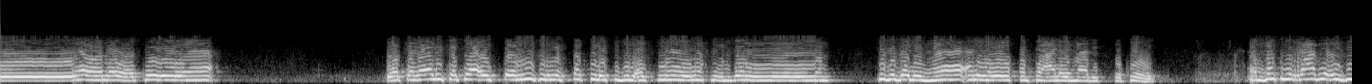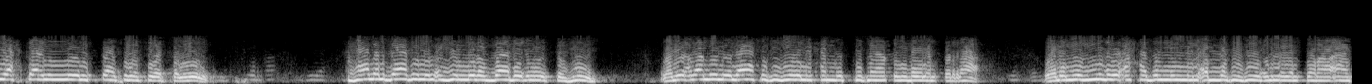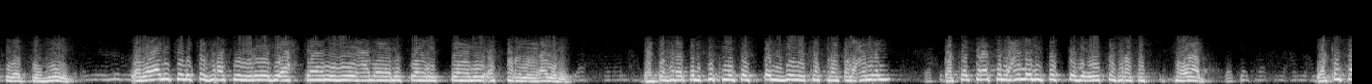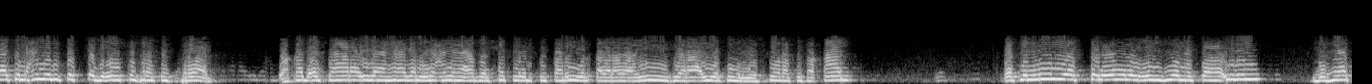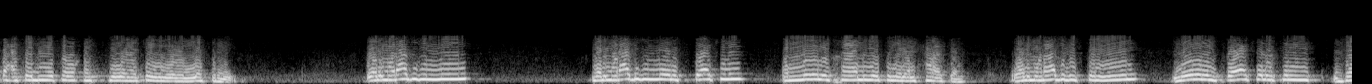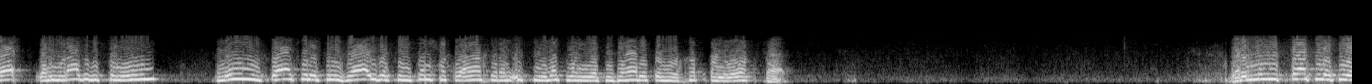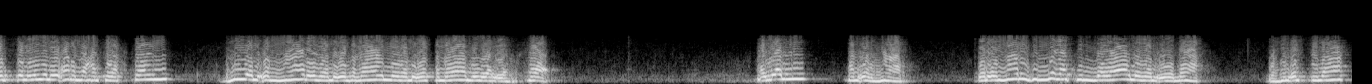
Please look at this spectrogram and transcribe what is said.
وليكونا وكذلك تاء التأليف المتصلة بالأسماء نحو الجنة. تبدل هاء ويوقف عليها بالسكون. الفصل الرابع في أحكام النون الساكنة والتنوين هذا الباب من أهم الباب علم التجويد ومعظم ملاحظ فيه محل اتفاق بين القراء. ولم يهمله أحد ممن ألف في علم القراءات والتجويد. وذلك لكثرة ورود أحكامه على لسان الثاني أكثر من غيره. وكثرة الحكم تستلزم كثرة العمل. وكثرة العمل تستدعي كثرة الثواب. وكثرة العمل تستدعي كثرة الثواب. وقد أشار إلى هذا المعنى أبو الحكم الفطري القيرواني في رأيته المشهورة فقال وفي النون والتنوين عندي مسائل بها تعتدي فوق السماكين والنسر والمراد بالنون والمراد بالنون الساكنة النون الخالية من الحركة. والمراد بالتنوين نون ساكنة زاء والمراد بالتنوين نون ساكنة زائدة تلحق آخر الاسم لفظا وتفارقه خطا ووقفا. وللنون الساكنة والتنوين أربعة أقسام. هي الإظهار والإدغام والإقلال والإخفاء. أولا الإظهار. والإظهار في اللغة البيان والإيضاح وفي الاصطلاح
